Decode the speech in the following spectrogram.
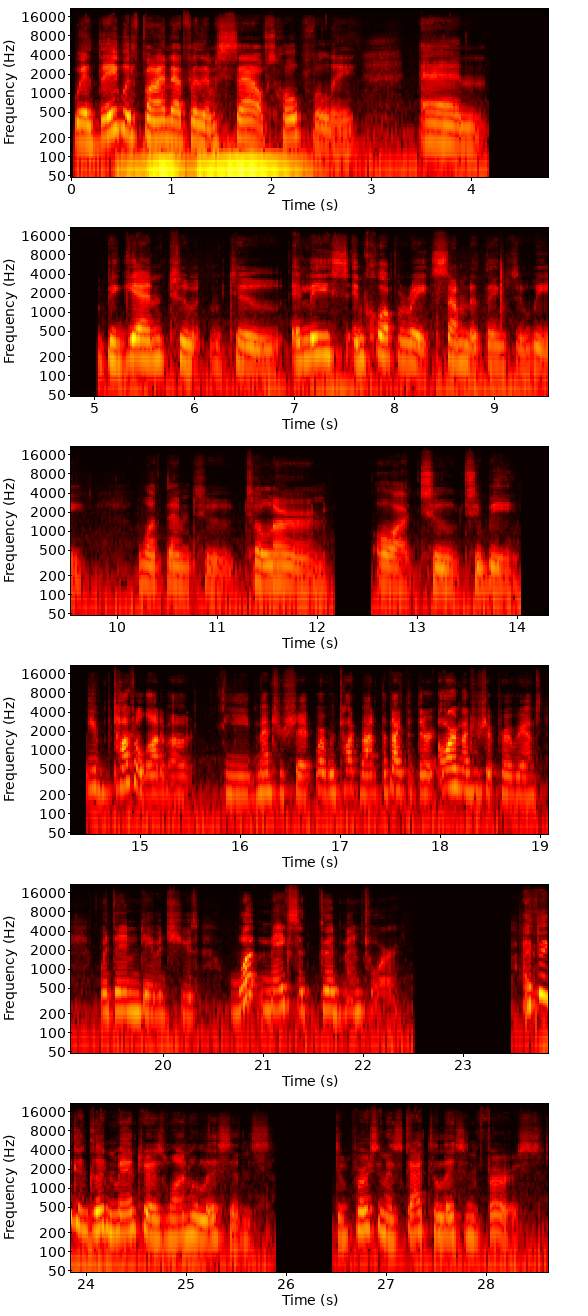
where they would find out for themselves, hopefully, and begin to to at least incorporate some of the things that we want them to to learn or to to be. We've talked a lot about the mentorship, or we've talked about the fact that there are mentorship programs within David's Shoes. What makes a good mentor? I think a good mentor is one who listens. The person has got to listen first.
